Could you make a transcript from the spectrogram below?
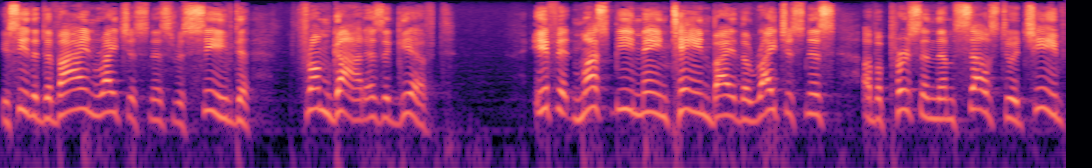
You see, the divine righteousness received from God as a gift, if it must be maintained by the righteousness of a person themselves to achieve,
